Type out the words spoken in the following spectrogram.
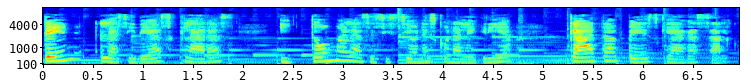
Ten las ideas claras y toma las decisiones con alegría cada vez que hagas algo.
